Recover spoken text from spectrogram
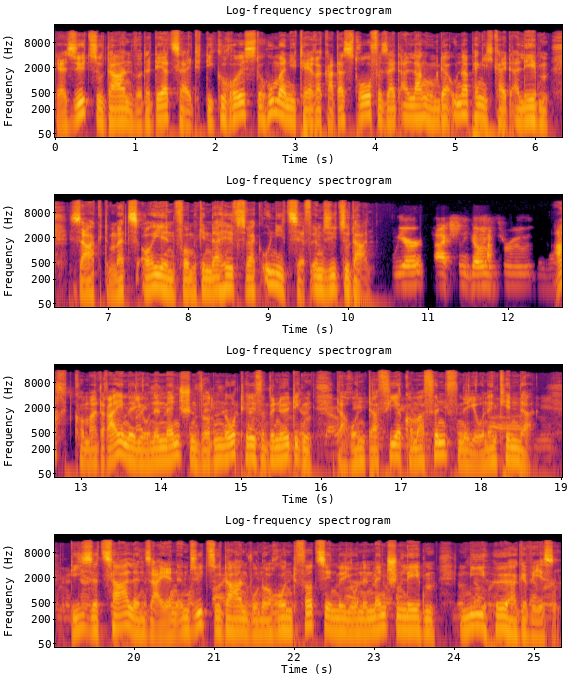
Der Südsudan würde derzeit die größte humanitäre Katastrophe seit Erlangung der Unabhängigkeit erleben, sagt Mats Oyen vom Kinderhilfswerk UNICEF im Südsudan. 8,3 Millionen Menschen würden Nothilfe benötigen, darunter 4,5 Millionen Kinder. Diese Zahlen seien im Südsudan, wo nur rund 14 Millionen Menschen leben, nie höher gewesen.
